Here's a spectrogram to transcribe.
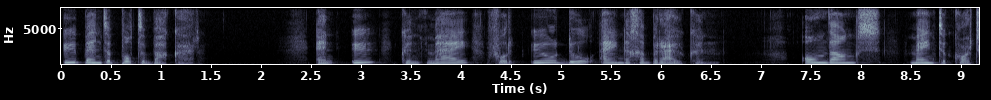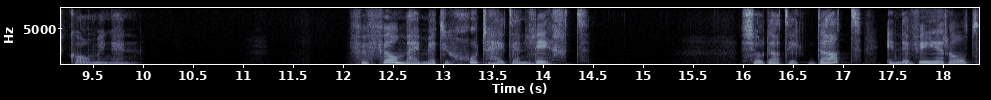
u bent de pottenbakker. En u kunt mij voor uw doeleinden gebruiken, ondanks mijn tekortkomingen. Vervul mij met uw goedheid en licht zodat ik dat in de wereld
